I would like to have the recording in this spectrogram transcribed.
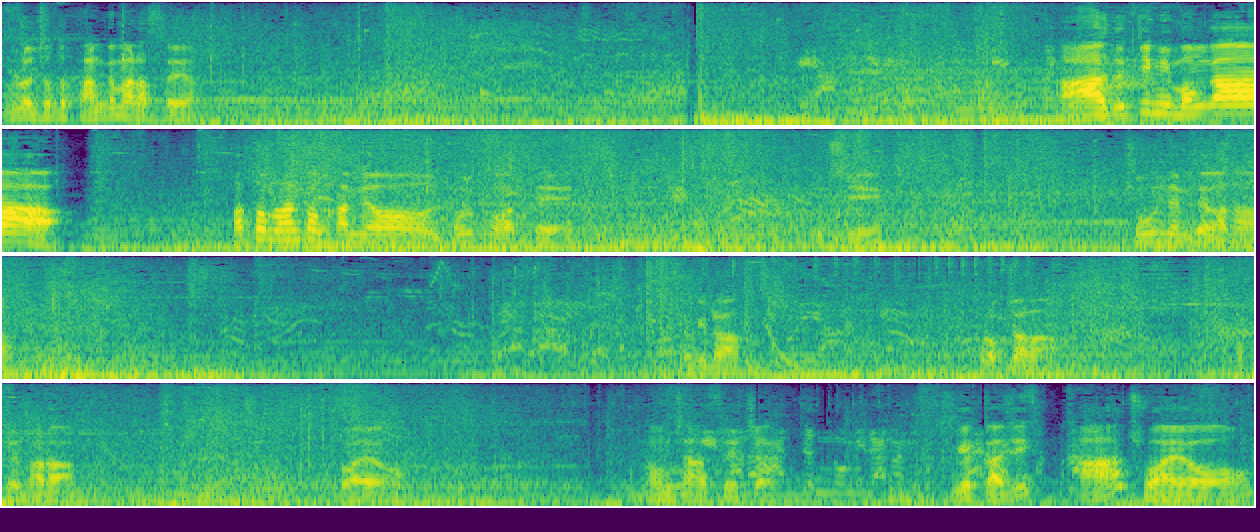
물론 저도 방금 알았어요. 아 느낌이 뭔가 bottom 한턴 가면 좋을 것 같아. 그치? 좋은 냄새가 나. 여기다. 플 없잖아. 어깨 달아. 좋아요. 하나 슬쩍 두 개까지? 아 좋아요.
